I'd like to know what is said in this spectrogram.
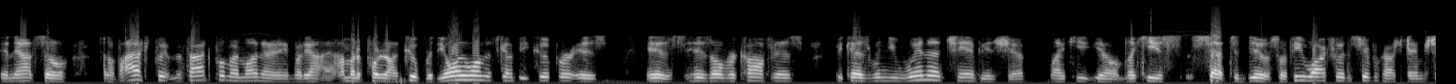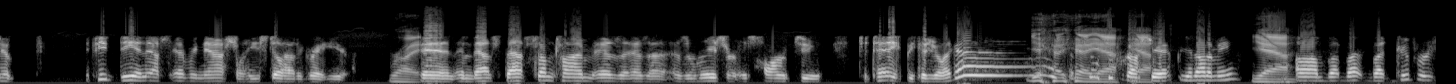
and that. So, so if I have to put if I have to put my money on anybody, I, I'm going to put it on Cooper. The only one that's going to beat Cooper is is his overconfidence because when you win a championship, like he you know like he's set to do. So if he walks with the Supercross championship, if he DNFs every national, he still had a great year. Right. And and that's that's sometime as a as a as a racer it's hard to to take because you're like ah Yeah, yeah, yeah, Supercross yeah. champ, you know what I mean? Yeah. Um, but but but Cooper's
